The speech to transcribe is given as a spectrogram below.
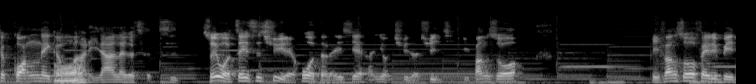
就光那个马尼拉那个城市，哦、所以我这一次去也获得了一些很有趣的讯息，比方说，比方说菲律宾，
